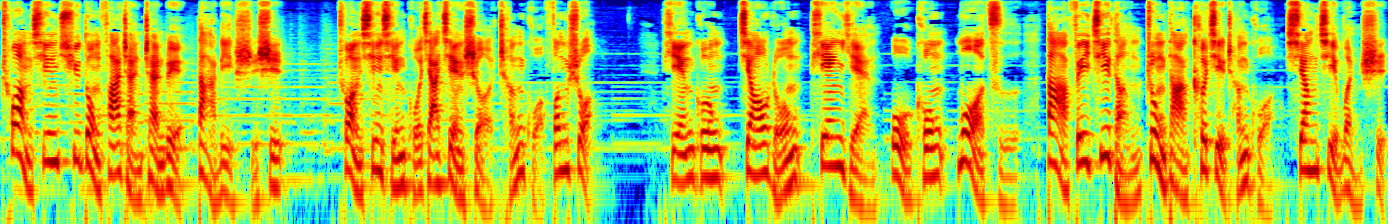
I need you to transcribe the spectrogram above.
创新驱动发展战略大力实施，创新型国家建设成果丰硕。天宫、蛟龙、天眼、悟空、墨子、大飞机等重大科技成果相继问世，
